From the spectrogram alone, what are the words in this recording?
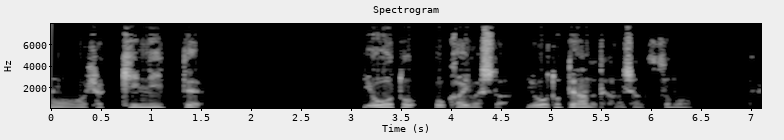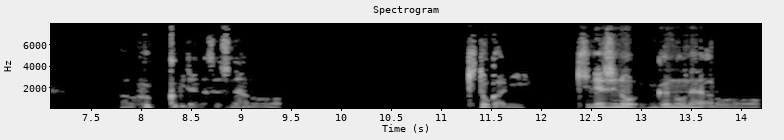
の、100均に行って、用途を買いました。用途って何だって話なんです。その、あの、フックみたいなやつですね。あの、木とかに、キネジの具、のね、あの、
